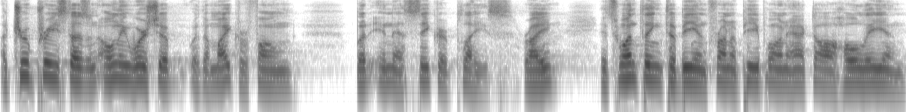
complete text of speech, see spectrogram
A true priest doesn't only worship with a microphone, but in that secret place, right? It's one thing to be in front of people and act all holy and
